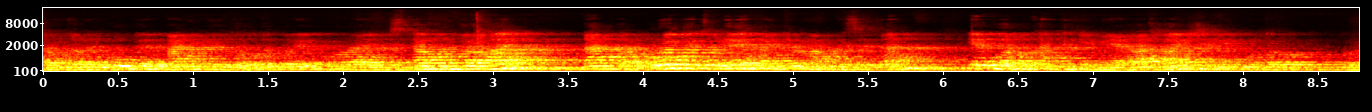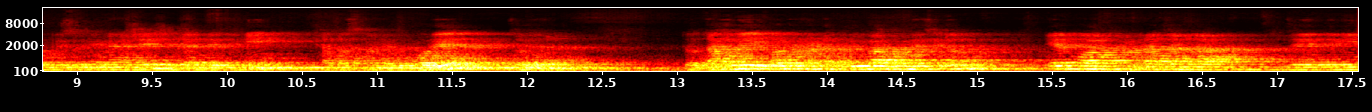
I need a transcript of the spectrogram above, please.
জমজমের কূপের পানিতে ধৌত করে পুনরায় স্থাপন করা হয়। তারপর ওরাকে চলে বাইতুল মাকদিসে যান। এরপর ওখান থেকে মেয়ারাজ হয়, সেই মতো কোনো কিছু নেমে আসে, সেটা দিয়ে তিনি সাতাস্থানের উপরে চলে যান। তো তাহলে এই ঘটনাটা দুইবার ঘটেছিল। এরপর আমরা জানলাম যে তিনি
